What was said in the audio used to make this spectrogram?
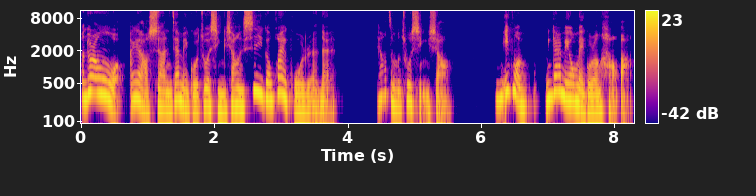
很多人问我，哎呀，老师啊，你在美国做行销，你是一个外国人哎，你要怎么做行销？英文应该没有美国人好吧？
